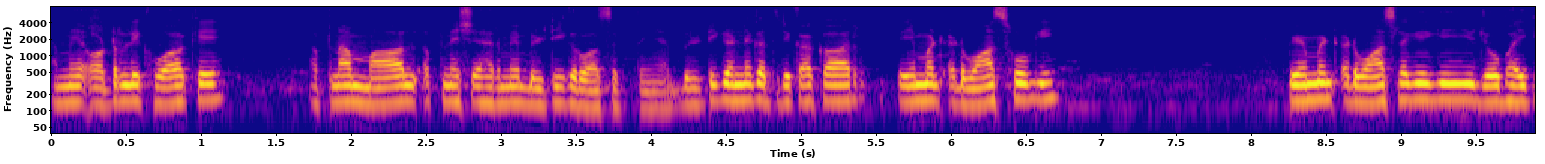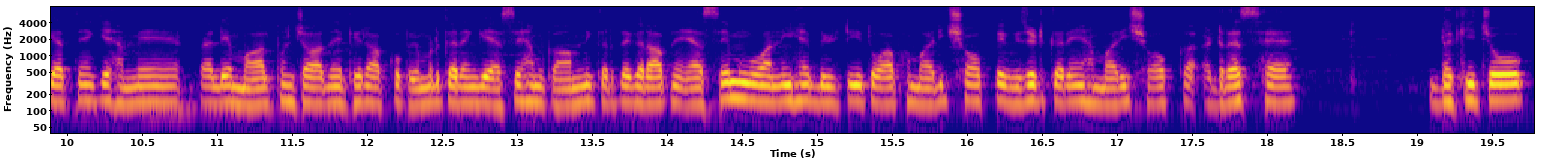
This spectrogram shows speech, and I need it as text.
हमें ऑर्डर लिखवा के अपना माल अपने शहर में बिल्टी करवा सकते हैं। बिल्टी करने का तरीक़ाकार पेमेंट एडवांस होगी। पेमेंट एडवांस लगेगी, जो भाई कहते हैं कि हमें पहले माल पहुँचा दें, फिर आपको पेमेंट करेंगे। ऐसे हम काम नहीं करते। अगर आपने ऐसे मंगवानी है बिल्टी तो आप हमारी शॉप पे विज़िट करें। हमारी शॉप का एड्रेस है। डकी चौक,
